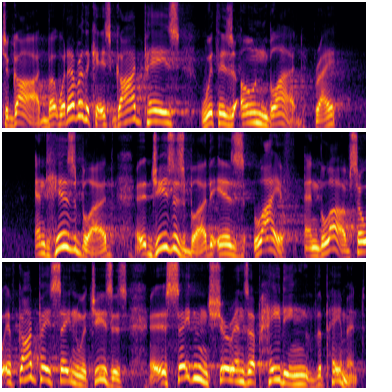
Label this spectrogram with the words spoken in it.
to God. But whatever the case, God pays with his own blood, right? And his blood, uh, Jesus' blood, is life and love. So if God pays Satan with Jesus, uh, Satan sure ends up hating the payment.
